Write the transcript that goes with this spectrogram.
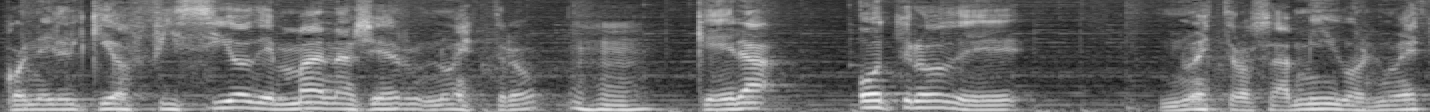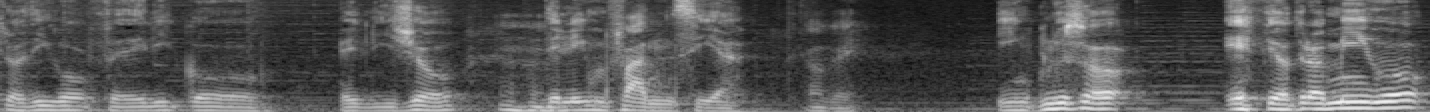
con el que ofició de manager nuestro, que era otro de nuestros amigos nuestros, digo Federico, él y yo, de la infancia. Incluso este otro amigo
